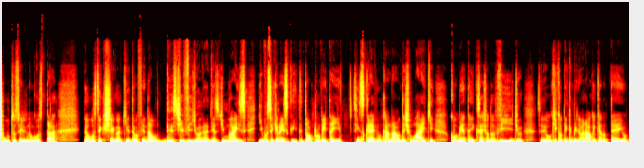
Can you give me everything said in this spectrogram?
puto se ele não gostar. Então, você que chegou aqui até o final deste vídeo, eu agradeço demais. E você que não é inscrito, então aproveita aí, se inscreve no canal, deixa o like, comenta aí o que você achou do vídeo, o que, que eu tenho que melhorar, o que, que eu não tenho.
